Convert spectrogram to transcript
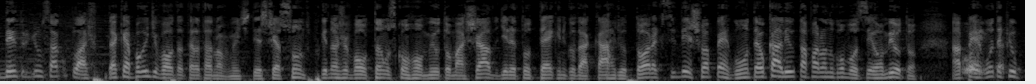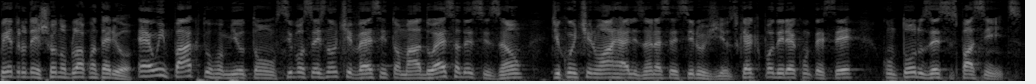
dentro de um saco plástico. Daqui a pouco a gente volta a tratar novamente deste assunto, porque nós já voltamos com Romilton Machado, diretor técnico da Cardio Tórax, e deixou a pergunta. É o Calil que está falando com você, Romilton. A Oi, pergunta que o Pedro deixou no bloco anterior. É o impacto, Romilton, se vocês não tivessem tomado essa decisão de continuar realizando essas cirurgias. O que é que poderia acontecer com todos esses pacientes?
